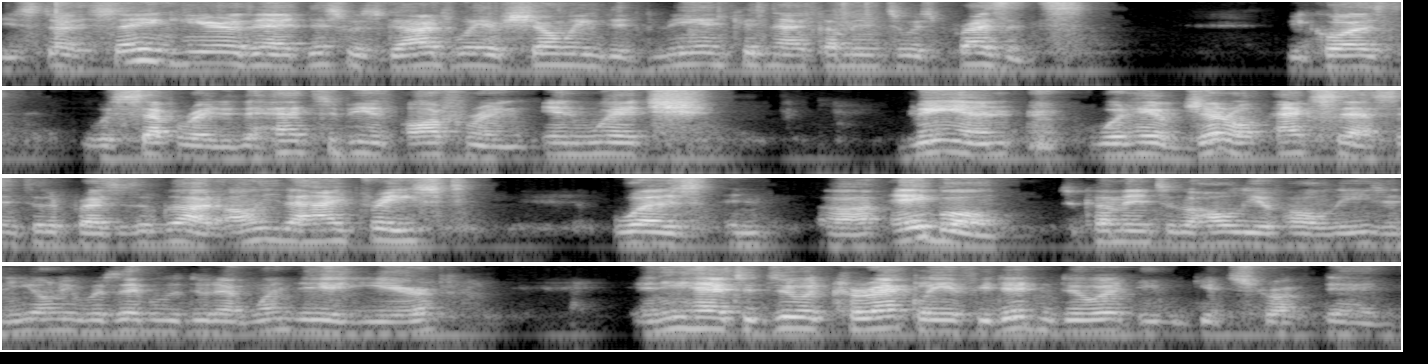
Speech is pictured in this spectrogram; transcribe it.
he's saying here that this was God's way of showing that man could not come into his presence because was separated. There had to be an offering in which man would have general access into the presence of God. Only the high priest was uh, able to come into the Holy of Holies, and he only was able to do that one day a year. And he had to do it correctly. If he didn't do it, he would get struck dead.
